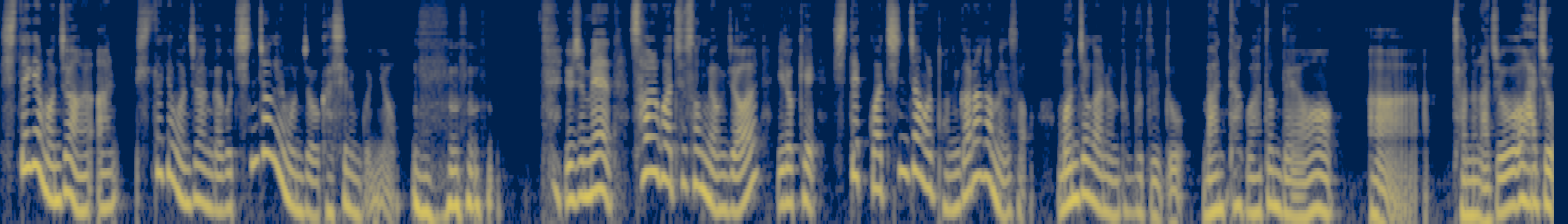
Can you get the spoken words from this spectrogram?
시댁에 먼저 안, 안, 시댁에 먼저 안 가고 친정에 먼저 가시는군요. 요즘엔 설과 추석 명절 이렇게 시댁과 친정을 번갈아 가면서 먼저 가는 부부들도 많다고 하던데요. 아, 저는 아주 아주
